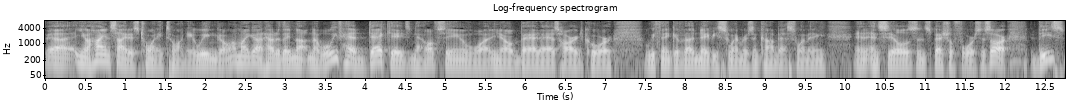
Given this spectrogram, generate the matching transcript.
uh, you know, hindsight is twenty twenty. We can go, oh my God, how do they not know? Well, we've had decades now of seeing what you know, badass, hardcore. We think of uh, Navy swimmers and combat swimming and, and SEALs and special forces are these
